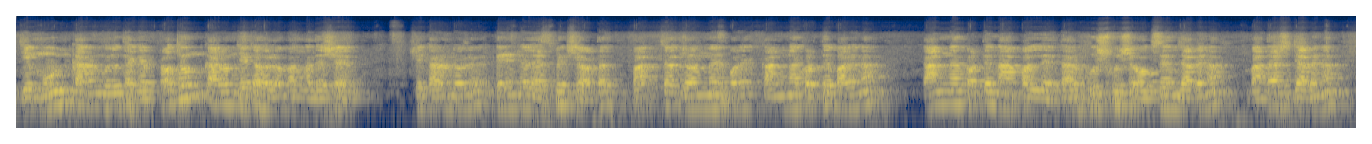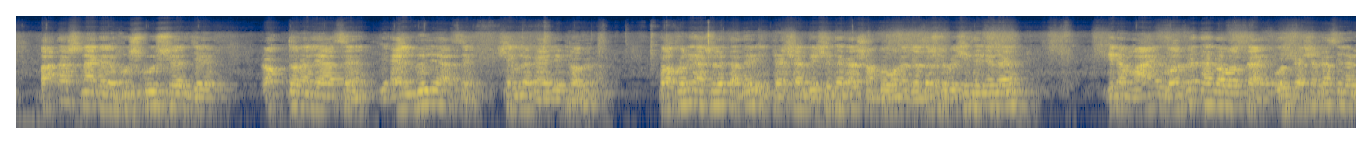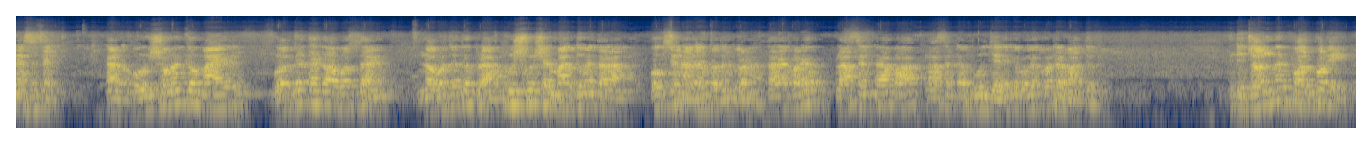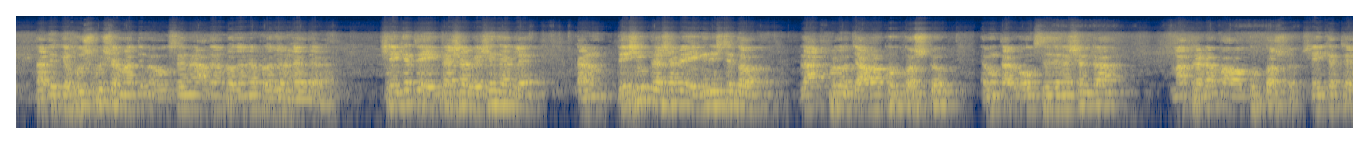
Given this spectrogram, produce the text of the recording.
যে মূল কারণগুলো থাকে, প্রথম কারণ যেটা হলো বাংলাদেশে সেই কারণটা হলো প্যারেন্টাল অ্যাসপেক্সিয়া অর্থাৎ বাচ্চা জন্মের পরে কান্না করতে পারে না। কান্না করতে না পারলে তার ফুসফুসে অক্সিজেন যাবে না, বাতাস যাবে না। বাতাস না গেলে ফুসফুসের যে রক্তনালী আছে, যে আছে, সেগুলো ডাইলেট হবে না। তখনই আসলে তাদের প্রেশার বেশি থাকার সম্ভাবনা যথেষ্ট বেশি থেকে যায়। যেটা মায়ের গর্ভে থাকা অবস্থায় ওই প্রেশারটা ছিল নেসেসারি কারণ ওই সময় তো মায়ের গর্ভে থাকা অবস্থায় নবজাতকরা ফুসফুসের মাধ্যমে তারা অক্সিজেন আদান প্রদান করে না। তারা করে প্লাসেন্টা বা প্লাসেন্টা ফুল যেটাকে বলে কোটার মাধ্যমে। কিন্তু জন্মের পর পরে তাদেরকে ফুসফুসের মাধ্যমে অক্সিজেনের আদান প্রদানের প্রয়োজন হয়ে দাঁড়ায়। সেই ক্ষেত্রে এই প্রেশার বেশি থাকলে, কারণ বেশি প্রেশারে এগেনিস্টে তো ব্লাড ফ্লো যাওয়া খুব কষ্ট এবং তার অক্সিজেনেশনটা মাত্রাটা পাওয়া খুব কষ্ট। সেই ক্ষেত্রে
